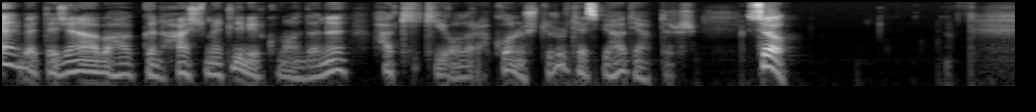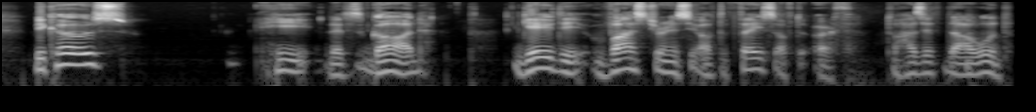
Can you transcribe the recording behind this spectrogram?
elbette Cenab-ı Hakk'ın haşmetli bir kumandanı hakiki olarak konuşturur, tesbihat yaptırır. So, because he, that is God, gave the vastness of the face of the earth to Hazrat Dawood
